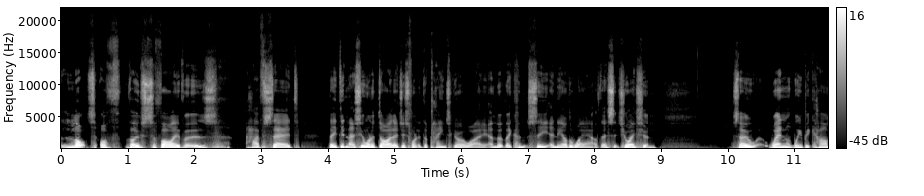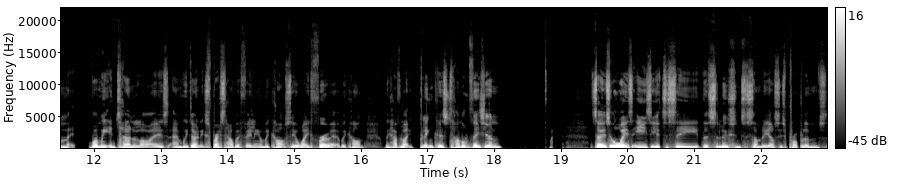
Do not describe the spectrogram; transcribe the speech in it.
lot of those survivors have said they didn't actually want to die, they just wanted the pain to go away, and that they couldn't see any other way out of their situation. So, when we become when we internalize and we don't express how we're feeling and we can't see a way through it, we can't, we have like blinkers, tunnel vision. So it's always easier to see the solution to somebody else's problems.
